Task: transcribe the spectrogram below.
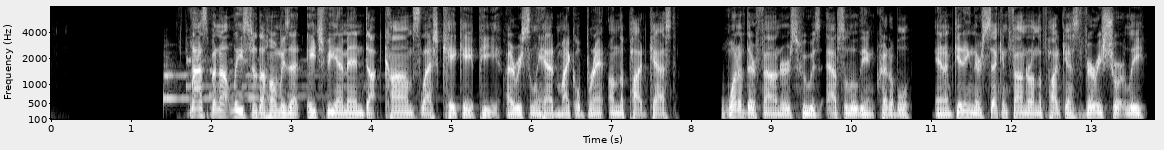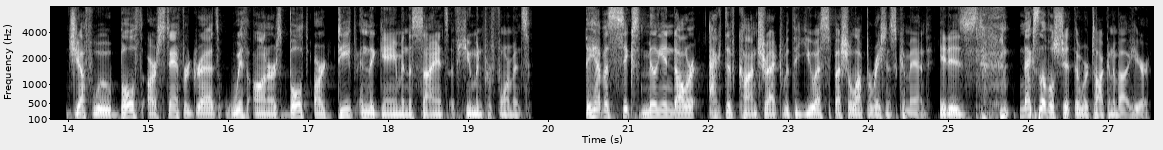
Last but not least are the homies at hvmn.com slash KKP. I recently had Michael Brandt on the podcast, one of their founders who is absolutely incredible. And I'm getting their second founder on the podcast very shortly, Geoff Woo. Both are Stanford grads with honors. Both are deep in the game in the science of human performance. They have a $6 million active contract with the US Special Operations Command. It is next level shit that we're talking about here.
